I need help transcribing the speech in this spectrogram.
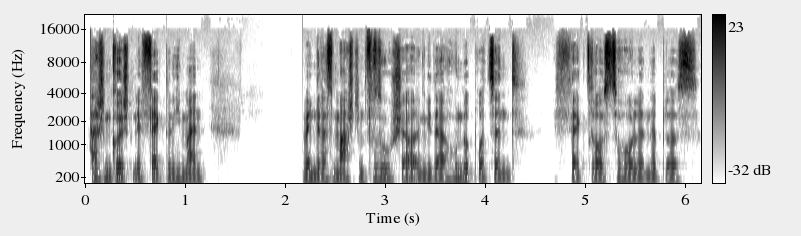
hast den größten Effekt und ich meine, wenn du was machst, dann versuchst du ja irgendwie da 100% Effekt rauszuholen, nicht bloß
